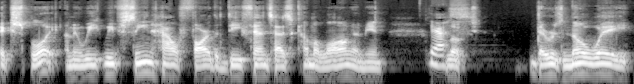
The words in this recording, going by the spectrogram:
exploit. I mean, we we've seen how far the defense has come along. I mean, yes. look, there was no way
